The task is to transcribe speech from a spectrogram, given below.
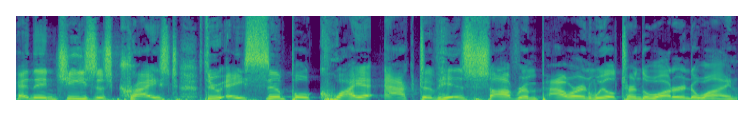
And then Jesus Christ, through a simple, quiet act of his sovereign power and will, turned the water into wine.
